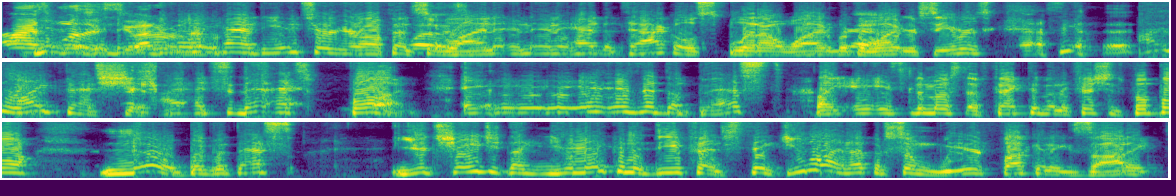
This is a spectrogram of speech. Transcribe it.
All right, it's one of those two. I don't remember. had the interior offensive One of those- line, and, and they had the tackles split out wide with Yeah. the wide receivers. See, I like that shit. I, it's, that, that's fun. Is it the best? Like, it's the most effective and efficient football? No, but but that's you're changing. Like, you're making the defense think. You line up with some weird fucking exotic.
